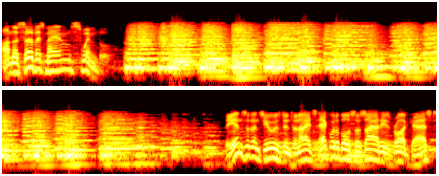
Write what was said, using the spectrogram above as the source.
on the serviceman swindle. The incidents used in tonight's Equitable Society's broadcast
